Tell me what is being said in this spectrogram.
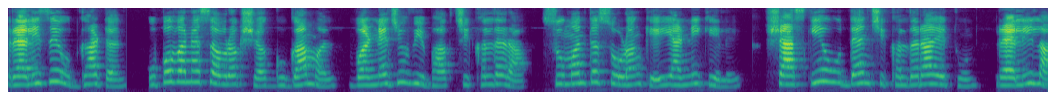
रॅलीचे उद्घाटन उपवन संरक्षक गुगामल वन्यजीव विभाग चिखलदरा सुमंत सोळंके यांनी केले. शासकीय उद्यान चिखलदरा येथून रॅलीला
